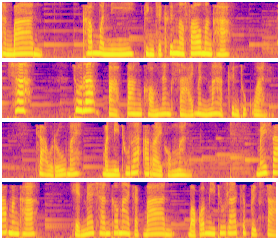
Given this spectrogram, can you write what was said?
ทางบ้านค่ำวันนี้จึงจะขึ้นมาเฝ้ามังคะ ชะ ธุระปะปังของนางสายมันมากขึ้นทุกวัน เจ้ารู้ไหม มันมีธุระอะไรของมัน ไม่ทราบมั้งคะ เห็นแม่ฉันเข้ามาจากบ้าน บอกว่ามีธุระจะปรึกษา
